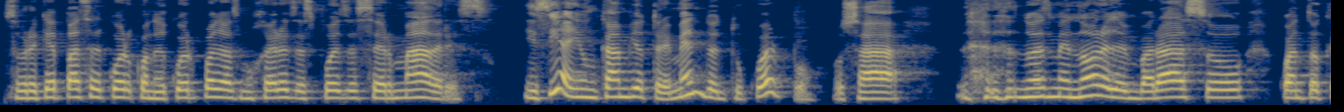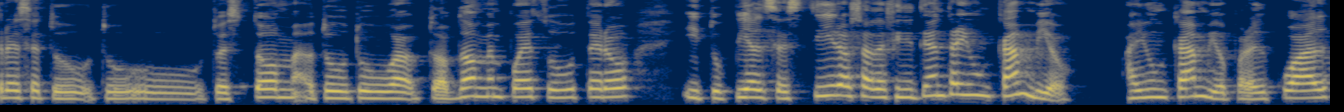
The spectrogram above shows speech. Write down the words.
sobre qué pasa con el cuerpo de las mujeres después de ser madres. Y sí, hay un cambio tremendo en tu cuerpo. O sea, no es menor el embarazo, cuánto crece tu, tu, tu estómago, tu, tu, abdomen, pues, tu útero y tu piel se estira. O sea, definitivamente hay un cambio, hay un cambio para el cual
